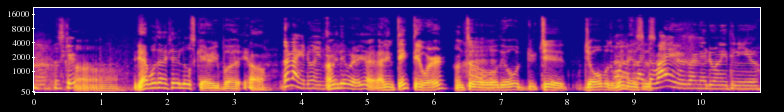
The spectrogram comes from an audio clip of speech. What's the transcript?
Yeah, was scared. Uh, yeah, it was actually a little scary, but you know, They're not gonna do anything. I mean, they were. Yeah, I didn't think they were until the old Je- Jehovah's but, Witnesses. like the rioters aren't gonna do anything to you.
